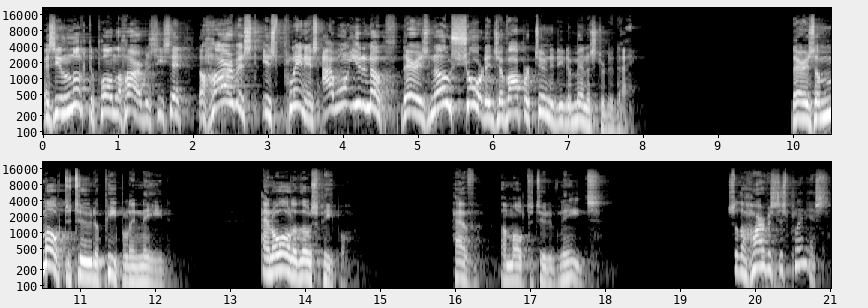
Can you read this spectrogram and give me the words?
As he looked upon the harvest, he said, The harvest is plenteous. I want you to know there is no shortage of opportunity to minister today. There is a multitude of people in need. And all of those people have a multitude of needs. So the harvest is plenteous.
